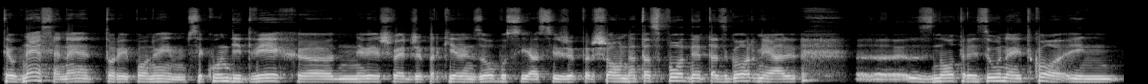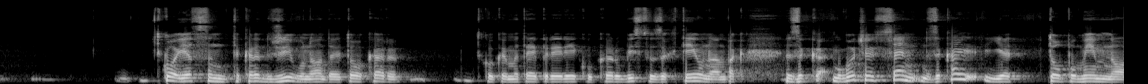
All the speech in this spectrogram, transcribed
Te odnese, ne? torej po ne vem, sekundi, dveh, uh, ne veš več, že parkiran z obusi, a si že prišel na ta spodnji, ta zgornji ali uh, znotraj zunaj. Tako. In tako jaz sem takrat živel, no, da je to kar kot je Matej prej rekel, kar v bistvu zahtevno. Ampak zakaj, mogoče vse, zakaj je to pomembno?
